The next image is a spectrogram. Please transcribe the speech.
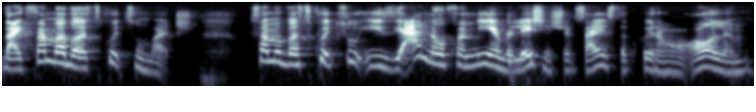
Like some of us quit too much. Some of us quit too easy. I know for me in relationships, I used to quit on all of them.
